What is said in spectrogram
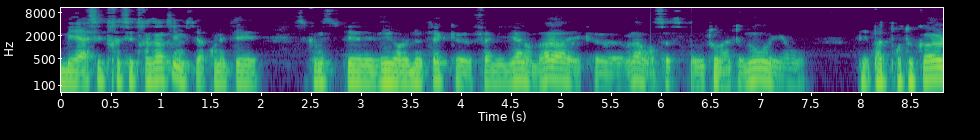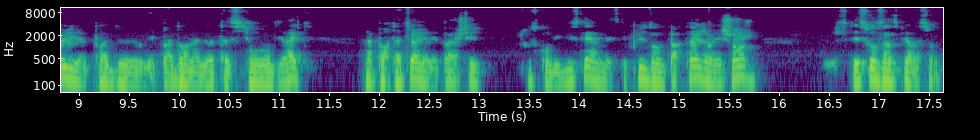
mais assez très, c'est très intime. C'est-à-dire qu'on était, c'est comme si tu étais venu dans le notec euh, familial en bas et que voilà, on s'assoit autour d'un tonneau et on il n'y a pas de protocole, il y a pas de, on n'est pas dans la notation directe. L'importateur, il n'allait pas acheter tout ce qu'on dégustait, hein, mais c'était plus dans le partage, dans l'échange. C'était source d'inspiration.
